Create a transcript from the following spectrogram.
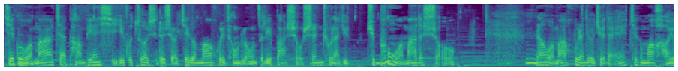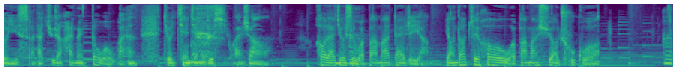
结果我妈在旁边洗衣服做事的时候，这个猫会从笼子里把手伸出来，就去碰我妈的手。然后我妈忽然就觉得，哎，这个猫好有意思啊，它居然还能逗我玩，就渐渐的就喜欢上了。后来就是我爸妈带着养，养到最后我爸妈需要出国，嗯，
